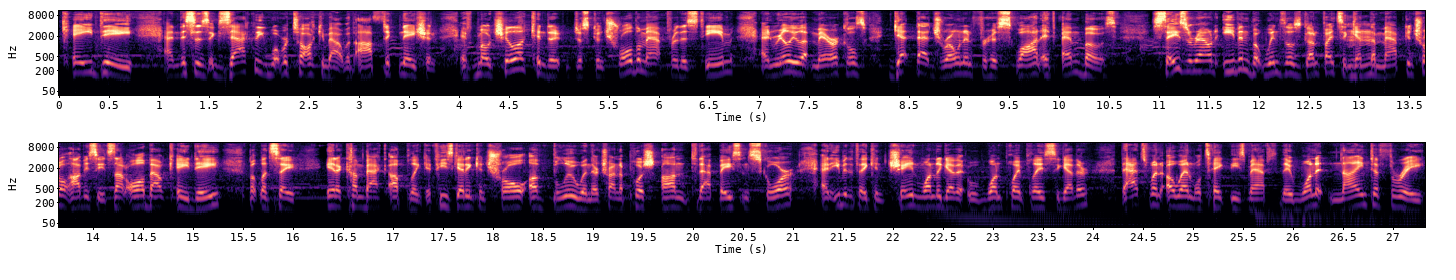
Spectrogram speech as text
KD, and this is exactly what we're talking about with Optic Nation. If Mochilla can just control the map for this team and really let Miracles get that drone in for his squad, if Mboz stays around even but wins those gunfights and get the mm-hmm. map control, obviously it's not all about KD, but let's say in a comeback uplink, if he's getting control of blue when they're trying to push on to that base and score, and even if they can chain one together, one point plays together, that's when ON will take these maps. They won it nine to three,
